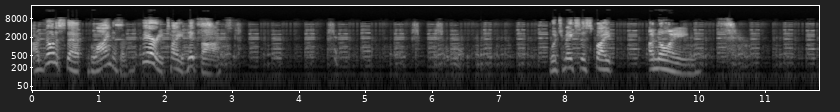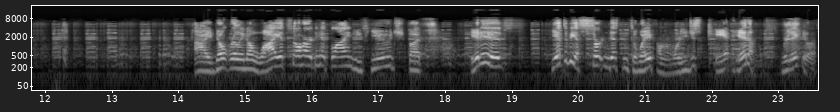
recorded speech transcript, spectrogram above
I've noticed that Blind has a very tight hitbox. Which makes this fight annoying. I don't really know why it's so hard to hit Blind. He's huge, but it is. You have to be a certain distance away from him, or you just can't hit him. It's ridiculous.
